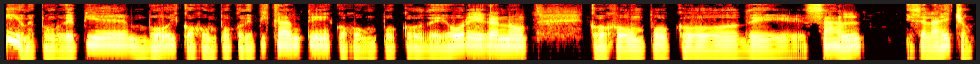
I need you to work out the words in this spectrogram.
y yo me pongo de pie, voy, cojo un poco de picante, cojo un poco de orégano, cojo un poco de sal y se la echo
